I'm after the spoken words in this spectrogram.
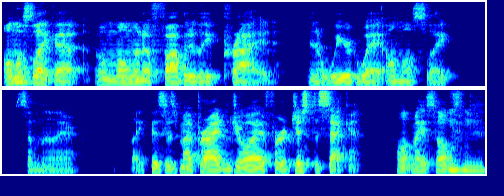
almost like a, a moment of fatherly pride in a weird way, almost like something there. Like this is my pride and joy for just a second. I'll let myself Mhm.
